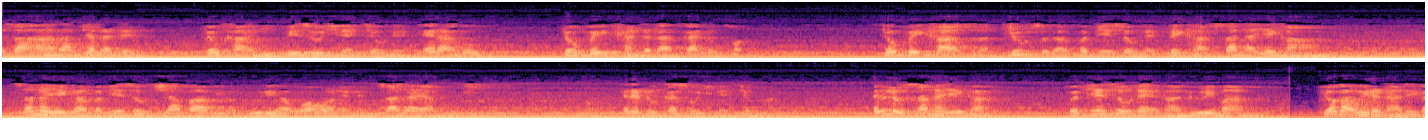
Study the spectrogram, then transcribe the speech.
အစာအာဟာရပြတ်လက်တဲ့ဒုက္ခကြီးဝိဆိုးကြီးနဲ့ကြုံတယ်အဲ့ဒါကိုဒုဗ္ဗိခန္တရာကတ်လို့ခေါ်တယ် ဒုဗ္ဗိခဆိုတာဒုဆိုတာမပြည့်စုံတဲ့ဗိခစာနာရိခာစာနာရိခာမပြည့်စုံရှားပါပြီးတော့လူတွေဟာဝါဝါနဲ့နဲ့စားကြရဘူးအဲ့ဒါလိုကတ်ဆိုးကြီးနဲ့ကြုံတာအဲ့ဒါလိုစာနာရိခာမပြည့်စုံတဲ့အခါလူတွေမှာယောဂဝေဒနာတွေက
